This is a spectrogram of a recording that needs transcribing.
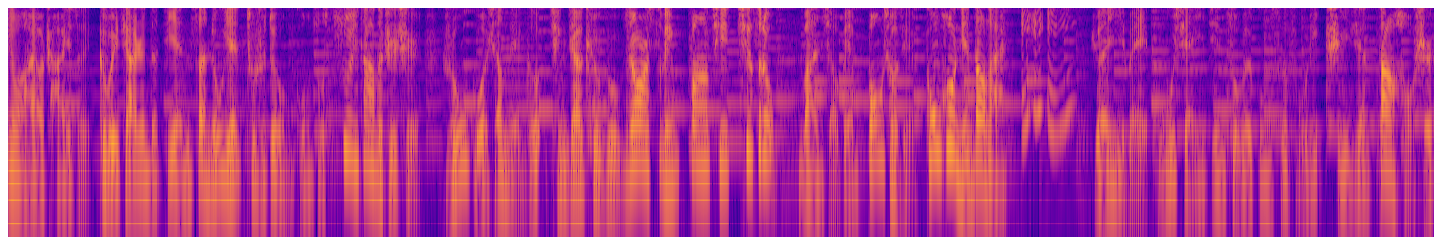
另外还要插一嘴，各位家人的点赞留言就是对我们工作最大的支持。如果想点歌，请加 QQ 幺二四零八七七四六，万小编包小姐恭候您到来。原以为五险一金作为公司福利是一件大好事，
